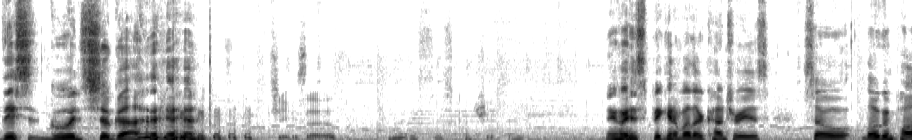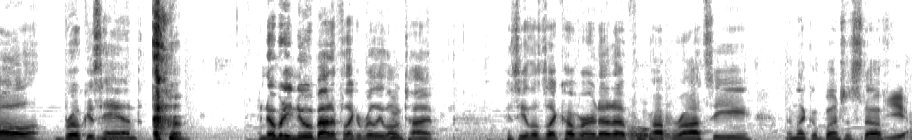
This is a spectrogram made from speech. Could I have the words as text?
This good sugar. Jesus. What is this country thing? Anyway, speaking of other countries, so Logan Paul broke his hand. and nobody knew about it for like a really long time. Because he was like covering it up from Oh, okay. paparazzi and like a bunch of stuff. Yeah.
